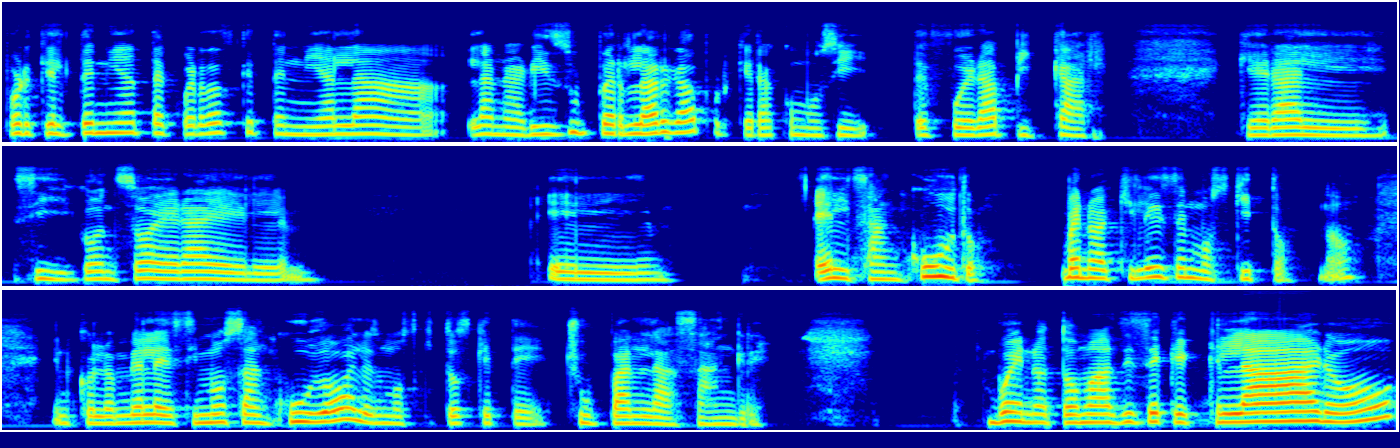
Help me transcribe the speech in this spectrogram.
porque él tenía, ¿te acuerdas que tenía la la nariz superlarga? Porque era como si te fuera a picar, que era el sí, Gonzo era el el el zancudo. Bueno, aquí le dicen mosquito, ¿no? En Colombia le decimos zancudo a los mosquitos que te chupan la sangre. Bueno, Tomás dice que claro,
